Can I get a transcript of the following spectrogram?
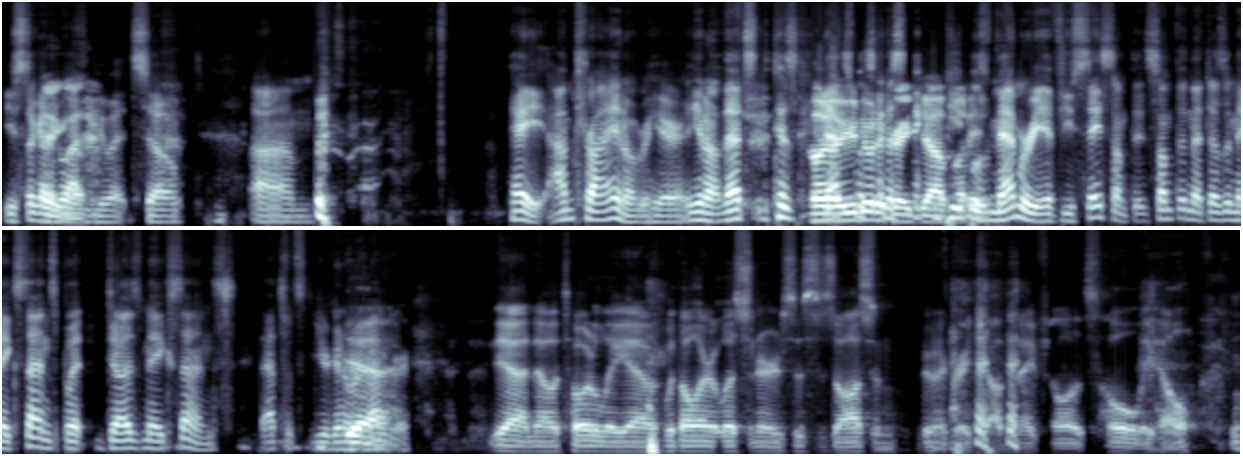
You still got to go out and do it. So, um, hey, I'm trying over here. You know, that's because no, that's you're doing a great job, people's buddy. memory. If you say something, something that doesn't make sense, but does make sense, that's what you're going to yeah. remember. Yeah, no, totally. Yeah, with all our listeners, this is awesome. Doing a great job tonight, fellas. Holy hell.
